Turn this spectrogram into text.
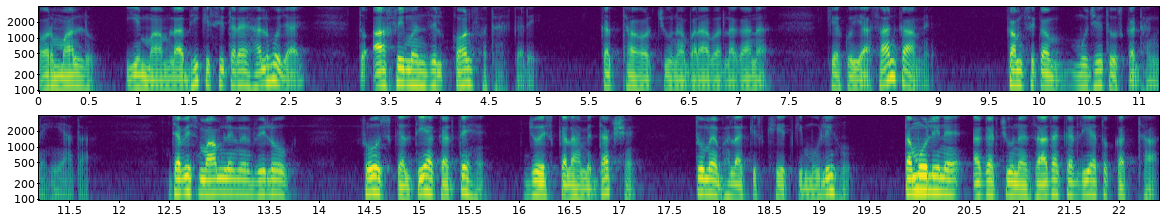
और मान लो, ये मामला भी किसी तरह हल हो जाए तो आखिरी मंजिल कौन फतह करे? कत्था और चूना बराबर लगाना क्या कोई आसान काम है? कम से कम मुझे तो उसका ढंग नहीं आता। जब इस मामले में वे लोग रोज़ गलतियाँ करते हैं, जो इस कला में दक्ष हैं तो मैं भला किस खेत की मूली हूँ? तमोली ने अगर चूना ज़्यादा कर दिया तो कत्था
